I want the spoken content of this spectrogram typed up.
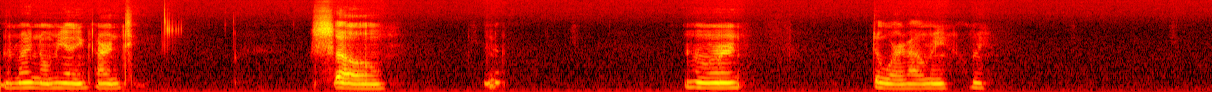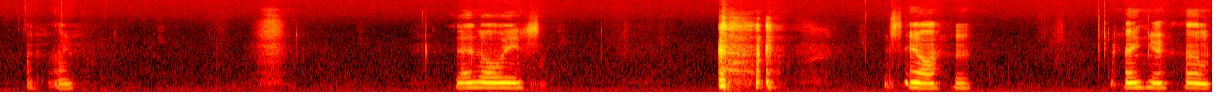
there might not be any guarantee. So, yeah. Don't worry. Don't worry about me. I'm fine. And as always, stay awesome. Thank you. Um,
